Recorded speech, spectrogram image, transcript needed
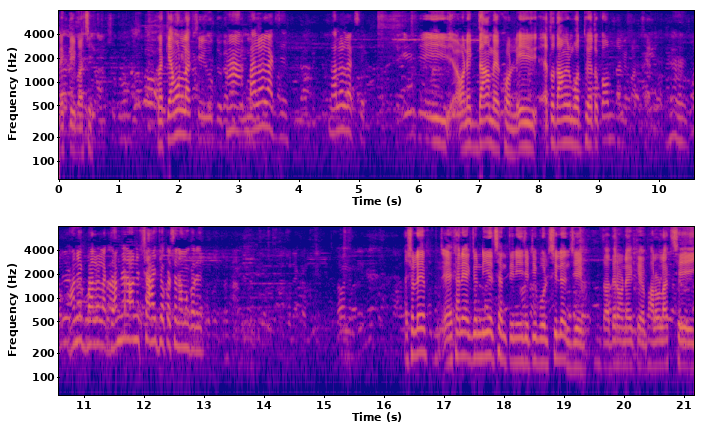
দেখতেই পাচ্ছি। কেমন লাগছে এই উদ্যোগ হ্যাঁ ভালো লাগছে। ভালো লাগছে। এই যে এই অনেক দাম এখন এই এত দামের মধ্যে এত কম দামে পাচ্ছেন। হ্যাঁ অনেক ভালো লাগছে। আপনারা অনেক সাহায্য করছেন আমার করে আসলে এখানে একজন নিয়েছেন তিনি যেটি বলছিলেন যে তাদের অনেক ভালো লাগছে এই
